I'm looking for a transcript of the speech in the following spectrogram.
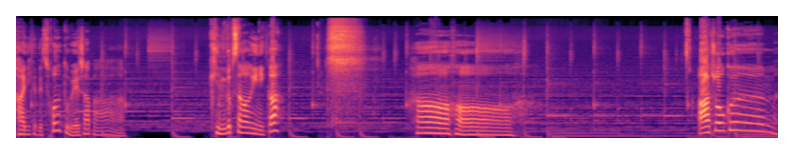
아니 근데 손은 또 왜 잡아? 긴급 상황이니까? 허허. 아 조금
